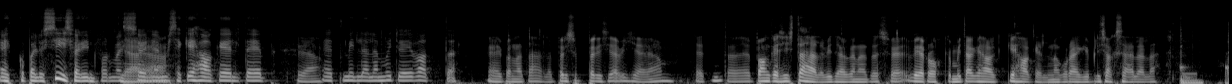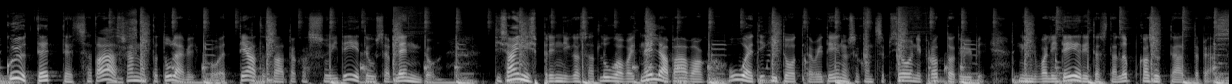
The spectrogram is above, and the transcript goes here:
et kui palju siis veel informatsiooni ja mis see kehakeel teeb, et millele muidu ei vaata ei pane tähele, päris, päris hea vihje jah, et äh, pange siis tähele videokõnedes veel rohkem, mida keha, kehakeel nagu räägib lisaks häälele kujuta ette, et saad ajas rännata tulevikku, et teada saada, kas su idee tõuseb lendu. disainisprindiga saad luua vaid nelja päevaga uue digitoote või teenuse kontseptsiooni prototüübi ning valideerida seda lõppkasutajate peal.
